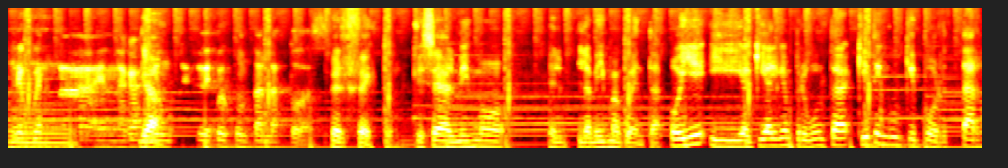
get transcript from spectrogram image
tres Mm, cuentas en la casa ya. y un y después juntarlas todas. perfecto. Que sea el mismo, el- la misma cuenta. Oye, y aquí alguien pregunta: ¿qué tengo que portar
